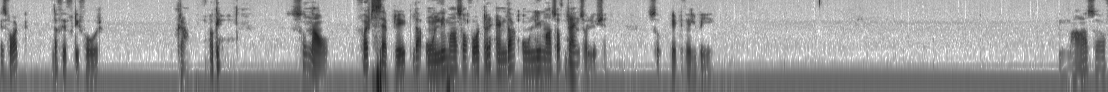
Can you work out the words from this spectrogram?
is what? The 54 gram. Okay. So now First separate the only mass of water and the only mass of brine solution. So it will be mass of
